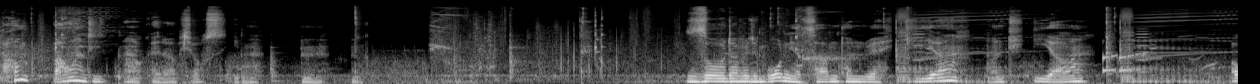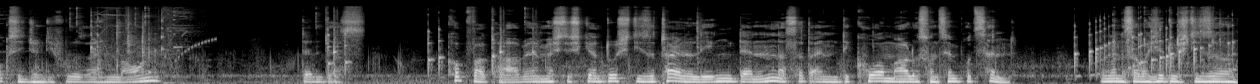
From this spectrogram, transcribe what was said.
Warum bauen die... Okay, da habe ich auch sieben. Hm. So, da wir den Boden jetzt haben, können wir hier und hier Oxygen-Diffuser hinbauen. Denn das Kupferkabel möchte ich gern durch diese Teile legen, denn das hat einen Dekor-Malus von 10%. Wenn man das aber hier durch diese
